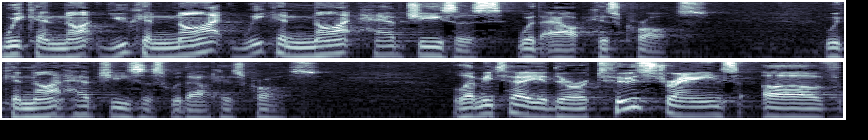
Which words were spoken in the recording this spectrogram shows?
We cannot, you cannot, we cannot have Jesus without his cross. We cannot have Jesus without his cross. Let me tell you, there are two strains of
